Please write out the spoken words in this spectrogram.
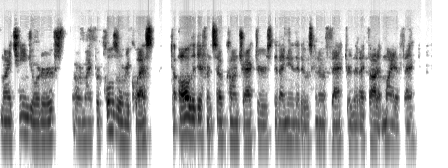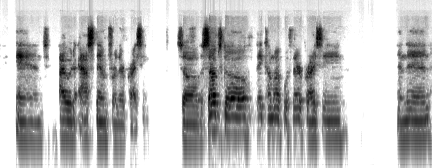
my change orders or my proposal request to all the different subcontractors that I knew that it was going to affect or that I thought it might affect. And I would ask them for their pricing. So the subs go, they come up with their pricing, and then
